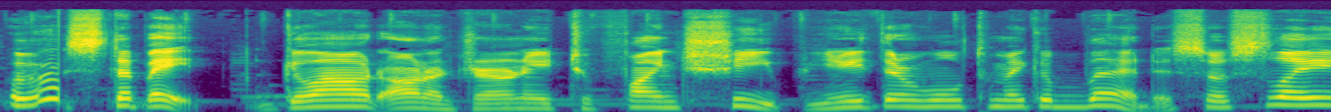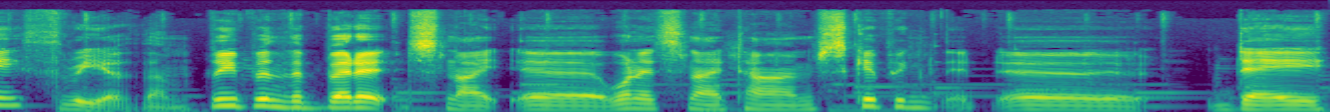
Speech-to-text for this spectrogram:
Step 8. Go out on a journey to find sheep. You need their wool to make a bed, so slay three of them. Sleep in the bed it's night uh, when it's nighttime, skipping uh, day.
